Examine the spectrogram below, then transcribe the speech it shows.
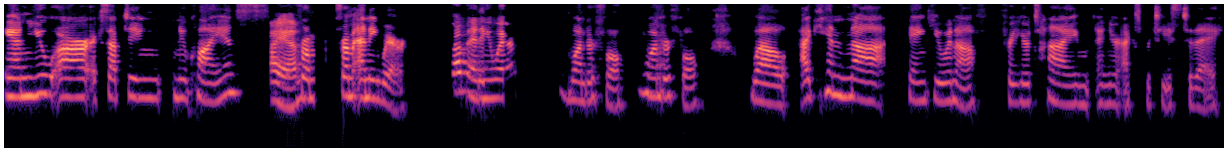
And you are accepting new clients? I am. From from anywhere. From anywhere. Wonderful. Wonderful. Well, I cannot thank you enough for your time and your expertise today.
